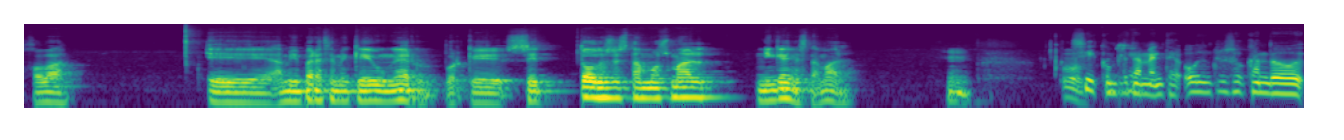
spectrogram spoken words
jová, eh, a mí pareceme que é un erro, porque se todos estamos mal, ninguén está mal. Mm. Mm. Sí, completamente. Ou incluso cando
